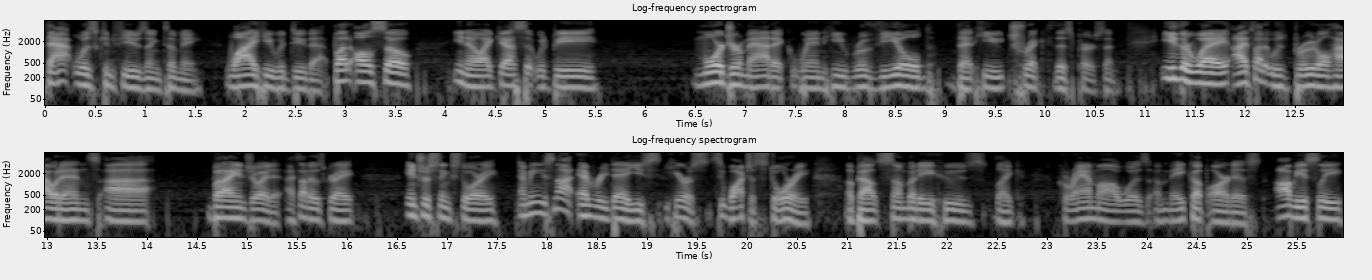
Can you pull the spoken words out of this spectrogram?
that was confusing to me why he would do that but also you know i guess it would be more dramatic when he revealed that he tricked this person either way i thought it was brutal how it ends uh, but I enjoyed it. I thought it was great. Interesting story. I mean, it's not every day you hear a watch a story about somebody whose like grandma was a makeup artist. Obviously,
